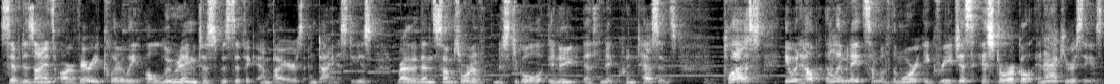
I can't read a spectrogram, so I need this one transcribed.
Civ designs are very clearly alluding to specific empires and dynasties, rather than some sort of mystical, innate ethnic quintessence. Plus, it would help eliminate some of the more egregious historical inaccuracies,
